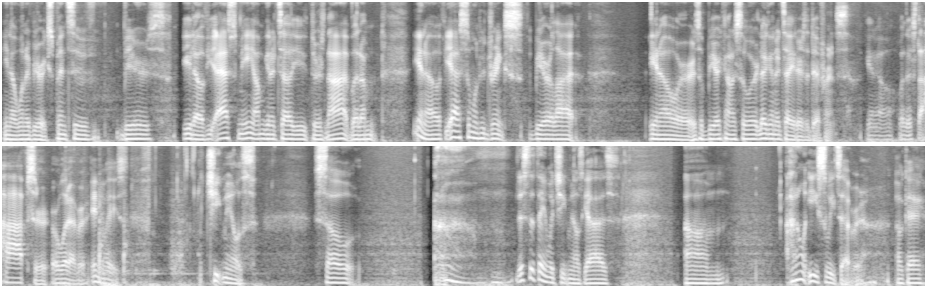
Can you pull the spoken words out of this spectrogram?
you know one of your expensive beers? You know, if you ask me, I'm gonna tell you there's not. But I'm, you know, if you ask someone who drinks beer a lot, you know, or is a beer connoisseur, they're gonna tell you there's a difference you know, whether it's the hops or, or whatever. Anyways, cheat meals. So, this is the thing with cheat meals, guys. Um, I don't eat sweets ever, okay?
